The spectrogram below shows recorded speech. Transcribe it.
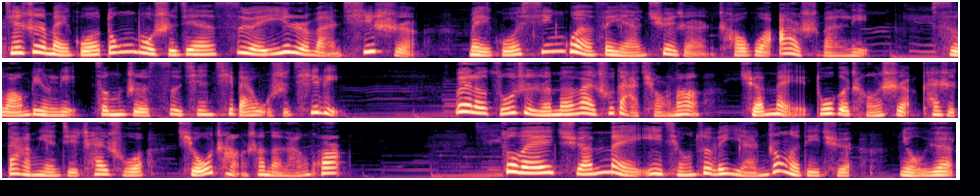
截至美国东部时间四月一日晚七时，美国新冠肺炎确诊超过二十万例，死亡病例增至四千七百五十七例。为了阻止人们外出打球呢？全美多个城市开始大面积拆除球场上的篮筐。作为全美疫情最为严重的地区，纽约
